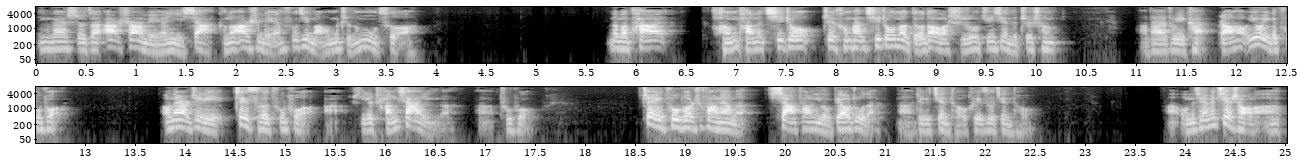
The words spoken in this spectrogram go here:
应该是在二十二美元以下，可能二十美元附近吧，我们只能目测啊。那么它横盘了七周，这横盘七周呢，得到了十周均线的支撑啊，大家注意看，然后又一个突破，奥奈尔这里这次的突破啊，是一个长下影的啊突破。这个突破是放量的，下方有标注的啊，这个箭头黑色箭头啊，我们前面介绍了啊，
